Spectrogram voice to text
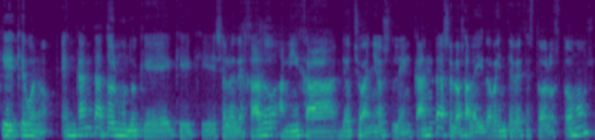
que, que, bueno, encanta a todo el mundo que, que- que se lo he dejado. A mi hija de 8 años le encanta, se los ha leído 20 veces todos los tomos.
